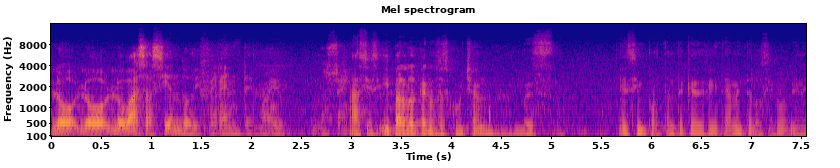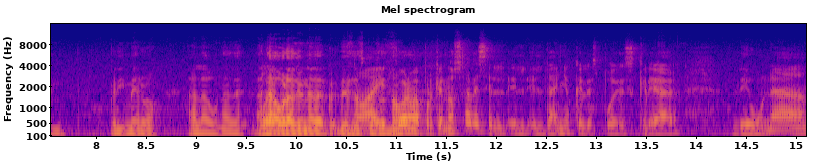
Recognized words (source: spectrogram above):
lo, lo, lo vas haciendo diferente, ¿no? Y no sé. Así es. Y para los que nos escuchan, pues es importante que definitivamente los hijos vienen primero a la, una de, a la hora de una de, de esas no cosas, hay ¿no? forma, porque no sabes el, el- el daño que les puedes crear de una,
